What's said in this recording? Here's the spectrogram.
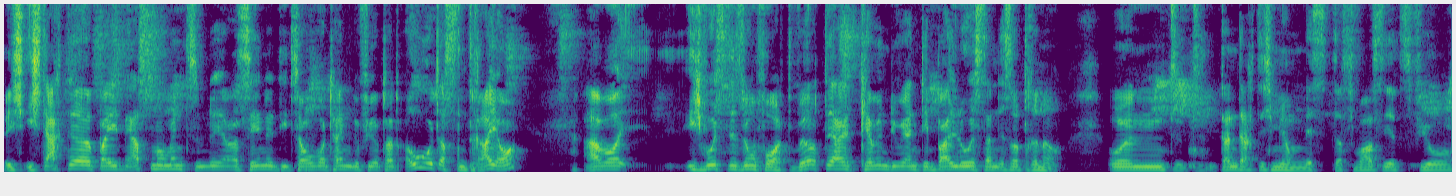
ich ich dachte beim ersten Moment zu der Szene, die zur Overtime geführt hat, oh, das ist ein Dreier, aber ich wusste sofort, wird der Kevin Durant den Ball los, dann ist er drinne. Und dann dachte ich mir, Mist, das war's jetzt für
